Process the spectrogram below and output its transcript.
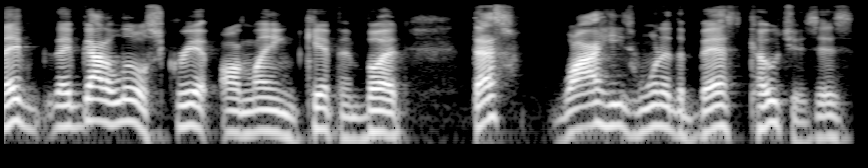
they've they've got a little script on Lane Kiffin, but that's why he's one of the best coaches is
